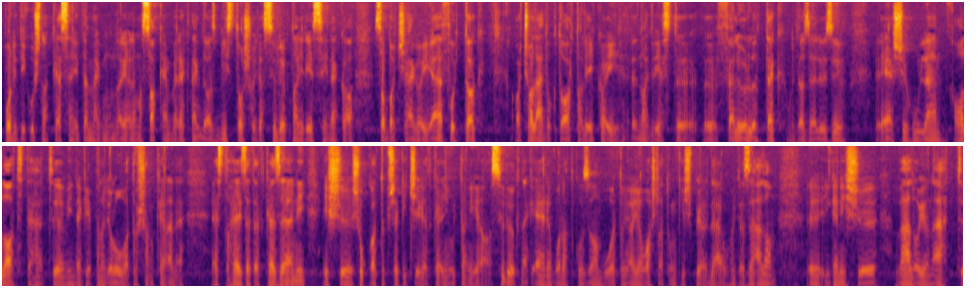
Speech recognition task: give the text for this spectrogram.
politikusnak kell szerintem megmondani, hanem a szakembereknek, de az biztos, hogy a szülők nagy részének a szabadságai elfogytak, a családok tartalékai nagyrészt felőrlöttek, ugye az előző első hullám alatt, tehát mindenképpen nagyon óvatosan kellene ezt a helyzetet kezelni, és sokkal több segítséget kell nyújtani a szülőknek. Erre vonatkozóan volt olyan javaslatunk is például, hogy az állam igenis vállaljon át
